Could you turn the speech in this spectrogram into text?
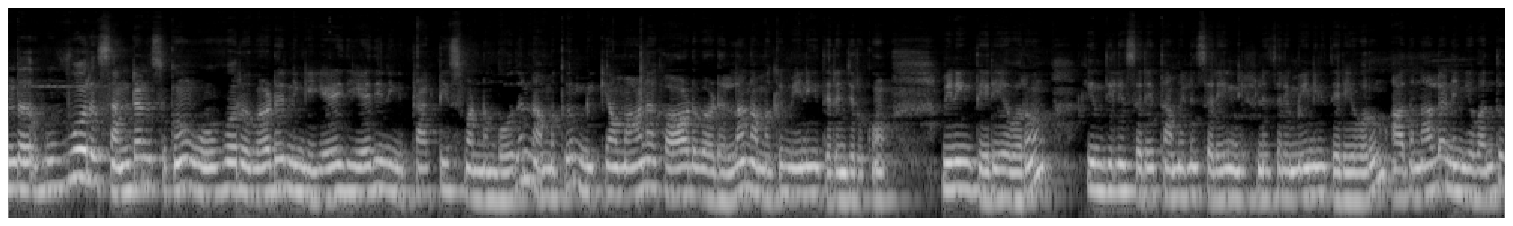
இந்த ஒவ்வொரு சென்டென்ஸுக்கும் ஒவ்வொரு வேர்டு நீங்கள் எழுதி எழுதி நீங்கள் ப்ராக்டிஸ் பண்ணும்போது நமக்கு முக்கியமான ஹார்டு வேர்டெல்லாம் நமக்கு மீனிங் தெரிஞ்சிருக்கும். மீனிங் தெரிய வரும். ஹிந்திலையும் சரி தமிழ்லையும் சரி இங்கிலீஷ்லையும் சரி மீனிங் தெரிய வரும். அதனால் நீங்கள் வந்து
